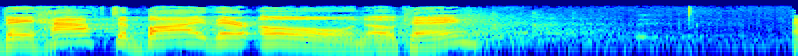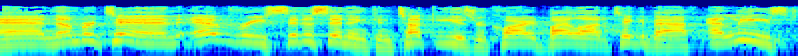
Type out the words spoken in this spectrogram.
They have to buy their own, okay? And number 10, every citizen in Kentucky is required by law to take a bath at least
